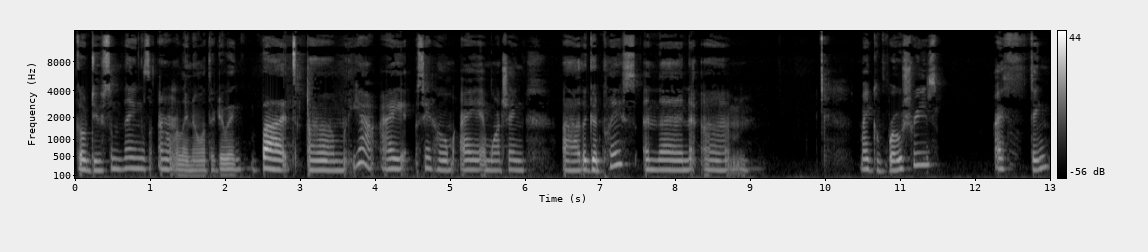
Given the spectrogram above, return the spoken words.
go do some things. I don't really know what they're doing. But, um, yeah, I stayed home. I am watching uh, The Good Place, and then um, my groceries, I think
